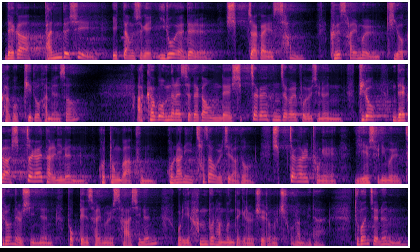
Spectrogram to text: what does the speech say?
내가 반드시 이 땅 속에 이루어야 될 십자가의 삶, 그 삶을 기억하고 기도하면서 악하고 없는 세대 가운데 십자가의 흔적을 보여주는 비록 내가 십자가에 달리는 고통과 아픔, 고난이 찾아올지라도 십자가를 통해 예수님을 드러낼 수 있는 복된 삶을 사시는 우리 한 분 한분 되기를 주의 이름을 축원합니다. 두 번째는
